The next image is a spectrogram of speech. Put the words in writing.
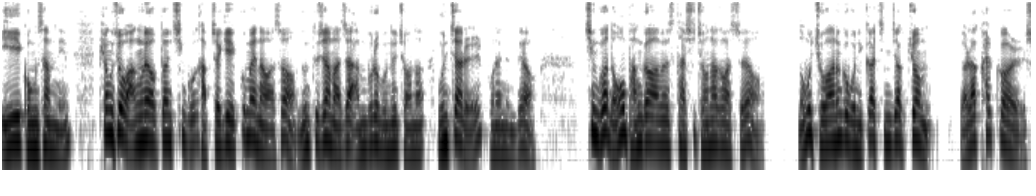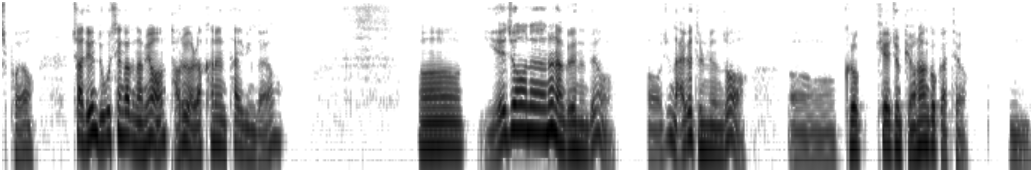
2203님, 평소 왕래 없던 친구가 갑자기 꿈에 나와서 눈 뜨자마자 안부를 묻는 전화, 문자를 보냈는데요. 친구가 너무 반가워하면서 다시 전화가 왔어요. 너무 좋아하는 거 보니까 진작 좀 연락할 걸 싶어요. 차디는 누구 생각나면 바로 연락하는 타입인가요? 어, 예전에는 안 그랬는데요. 어, 좀 나이가 들면서 어, 그렇게 좀 변한 것 같아요. 음.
